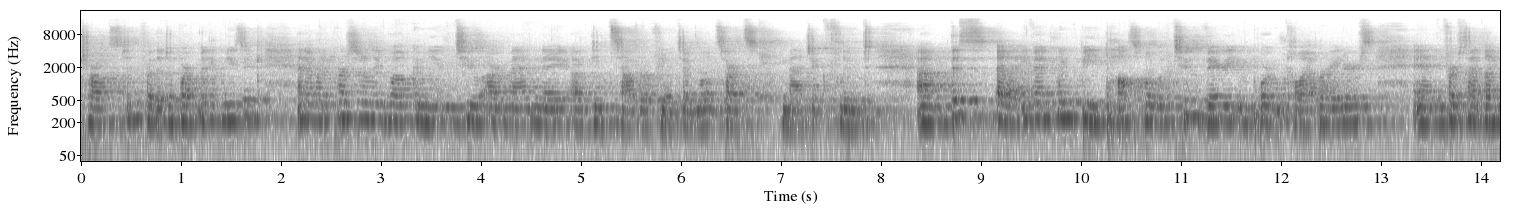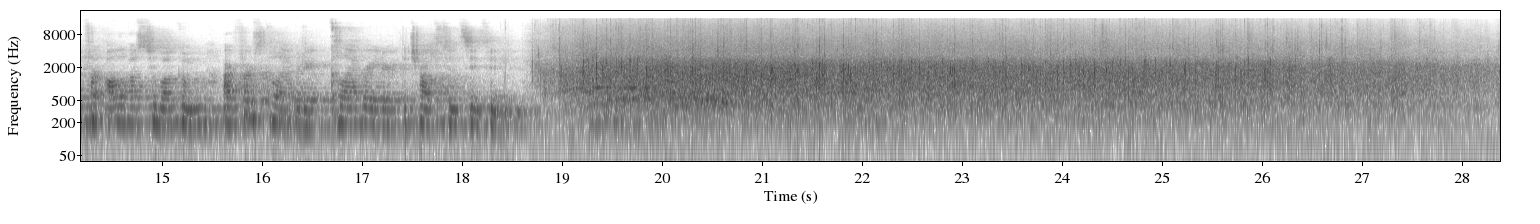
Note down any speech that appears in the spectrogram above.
Charleston for the Department of Music. And I want to personally welcome you to our matinee of Die Zauberflöte, Mozart's Magic Flute. Um, this uh, event wouldn't be possible with two very important collaborators. And first, I'd like for all of us to welcome our first collaborator, collaborator the Charleston Symphony.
